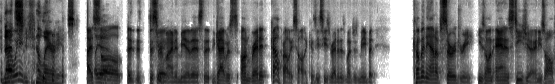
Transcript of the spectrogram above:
That's need to- hilarious. I oh, yeah. saw it, it just Great. reminded me of this. The guy was on Reddit. Kyle probably saw it because he sees Reddit as much as me. But coming out of surgery, he's on anesthesia and he's all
